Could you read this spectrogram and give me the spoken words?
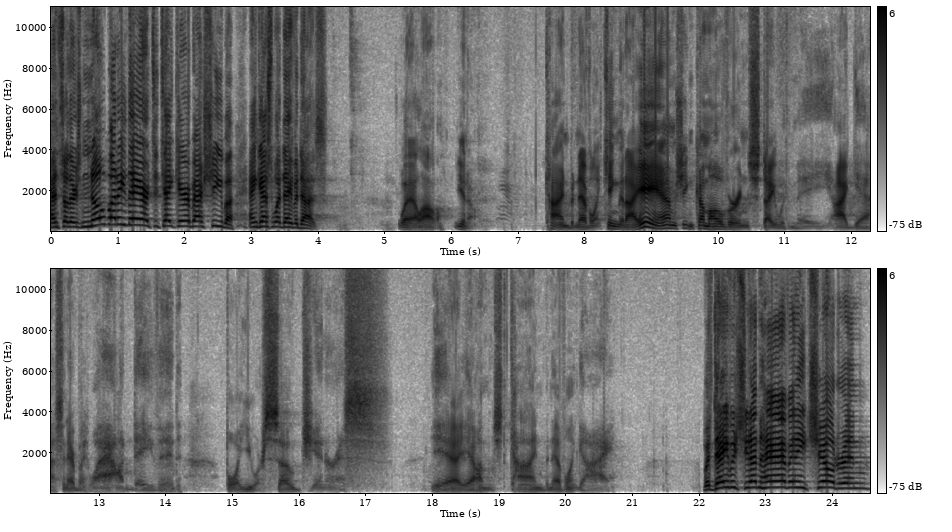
And so there's nobody there to take care of Bathsheba. And guess what David does? Well, I'll, you know, kind, benevolent king that I am, she can come over and stay with me, I guess. And everybody, wow, David, boy, you are so generous. Yeah, yeah, I'm just a kind, benevolent guy. But David, she doesn't have any children.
